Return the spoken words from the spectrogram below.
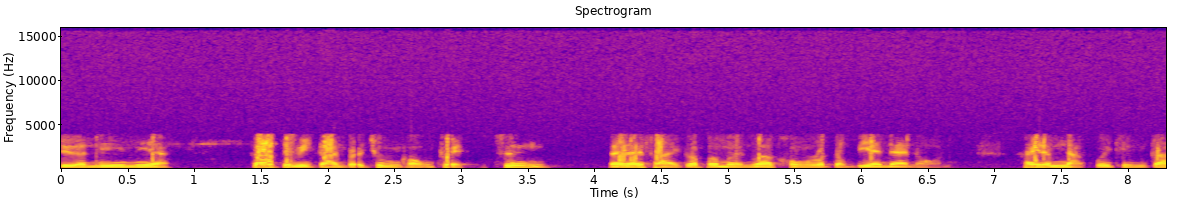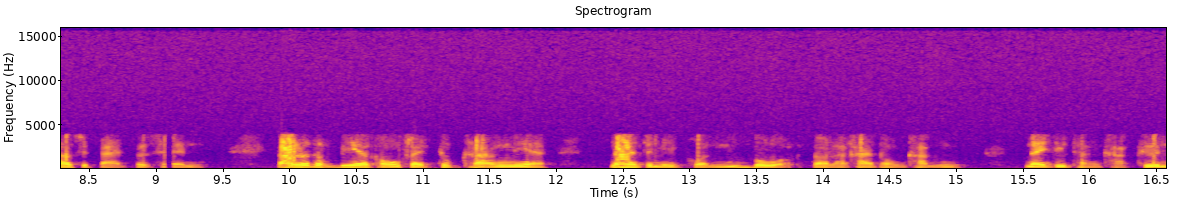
เดือนนี้เนี่ย ก็จะมีการประชุมของเฟดซึ่งหลายๆฝ่ายก็ประเมินว่าคงลดดอกเบี้ยแน่นอน ให้น้ำหนักไว้ถึง 98เปอร์เซ็นการลดดอกเบี้ยของเฟดทุกครั้งเนี่ย น่าจะมีผลบวกต่อราคาทองคำในทิศทางขาขึ้น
